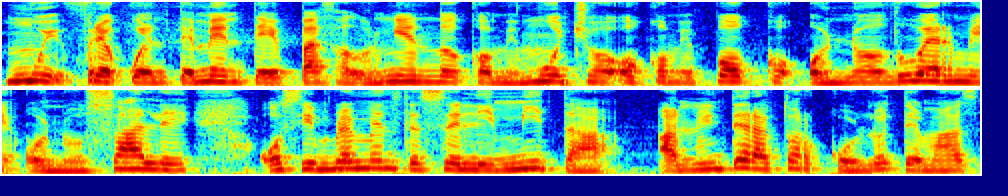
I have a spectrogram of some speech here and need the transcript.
muy frecuentemente pasa durmiendo, come mucho o come poco o no duerme o no sale o simplemente se limita no interactuar con los demás,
